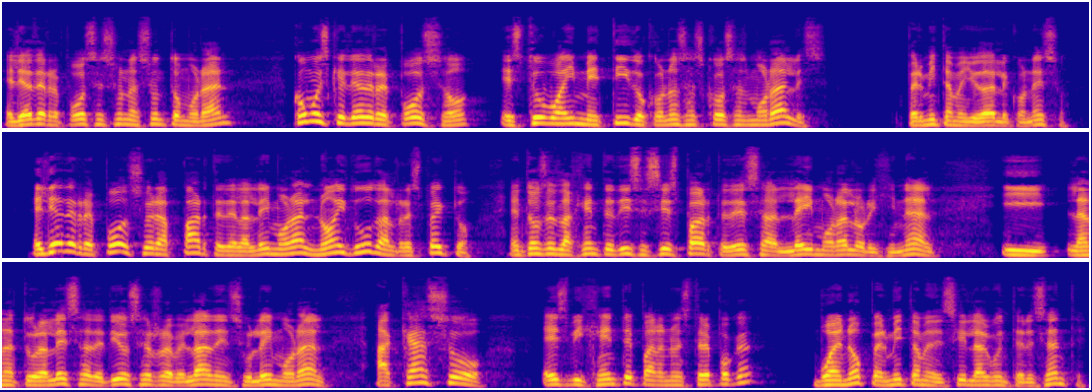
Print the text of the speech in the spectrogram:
¿El día de reposo es un asunto moral? ¿Cómo es que el día de reposo estuvo ahí metido con esas cosas morales? Permítame ayudarle con eso. El día de reposo era parte de la ley moral, no hay duda al respecto. Entonces la gente dice si es parte de esa ley moral original y la naturaleza de Dios es revelada en su ley moral, ¿acaso es vigente para nuestra época? Bueno, permítame decirle algo interesante.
